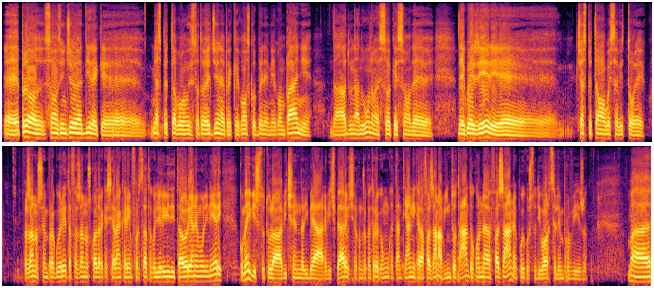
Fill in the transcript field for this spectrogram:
Eh, però sono sincero nel dire che mi aspettavo un risultato del genere perché conosco bene i miei compagni da ad uno ad uno e so che sono dei, dei guerrieri e ci aspettavamo questa vittoria. Fasano sempre agguerrita, Fasano squadra che si era anche rinforzata con gli arrivi di Tauriano e Molineri. Come hai visto tu la vicenda di Bearevic? Bearevic era un giocatore che comunque tanti anni che era Fasano, ha vinto tanto con Fasano e poi questo divorzio all'improvviso. Ma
